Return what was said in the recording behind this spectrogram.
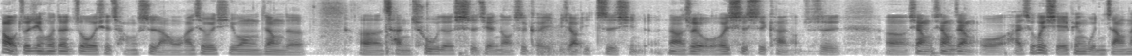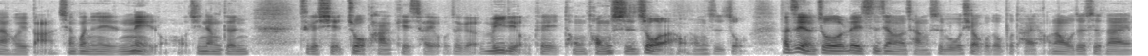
那我最近会在做一些尝试啊，我还是会希望这样的呃产出的时间哦是可以比较一致性的。那所以我会试试看哦，就是呃像像这样，我还是会写一篇文章，那会把相关的那内容哦尽量跟这个写作 podcast 还有这个 video 可以同同时做了哈，同时做。那之前做类似这样的尝试，不过效果都不太好。那我这次在。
